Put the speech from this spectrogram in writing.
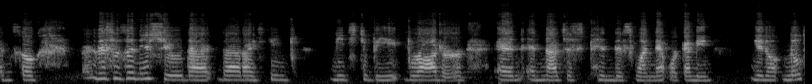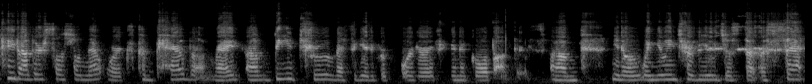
And so uh, this is an issue that that i think needs to be broader and and not just pin this one network. I mean you know, locate other social networks, compare them, right? Um, be a true investigative reporter if you're going to go about this. Um, you know, when you interview just a, a, set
